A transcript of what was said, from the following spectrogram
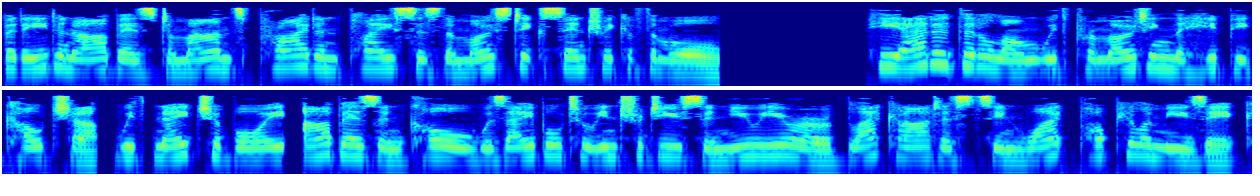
but Eden Ahbez demands pride and place as the most eccentric of them all. He added that along with promoting the hippie culture, with Nature Boy, Ahbez and Cole was able to introduce a new era of black artists in white popular music.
